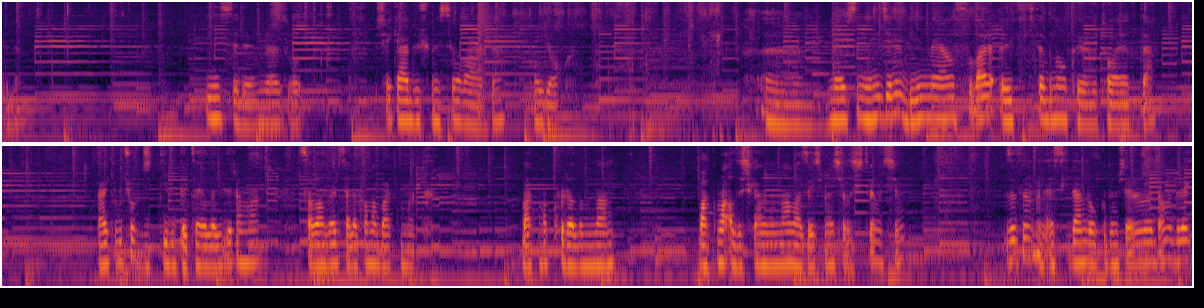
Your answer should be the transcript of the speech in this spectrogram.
dedim. İyi hissediyorum biraz o şeker düşmesi vardı. O yok. Ee, Mevsim Yenice'nin Bilinmeyen Sular öykü kitabını okuyorum tuvalette. Belki bu çok ciddi bir detay olabilir ama sabahları telefona bakmak, bakma kuralımdan, bakma alışkanlığından vazgeçmeye çalıştığım için zaten eskiden de okuduğum şeyler vardı ama direkt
